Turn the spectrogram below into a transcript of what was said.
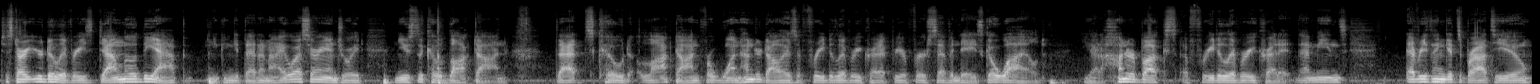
To start your deliveries, download the app. You can get that on iOS or Android and use the code Locked On. That's code Locked On for $100 of free delivery credit for your first seven days. Go wild you got a hundred bucks of free delivery credit. That means everything gets brought to you,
